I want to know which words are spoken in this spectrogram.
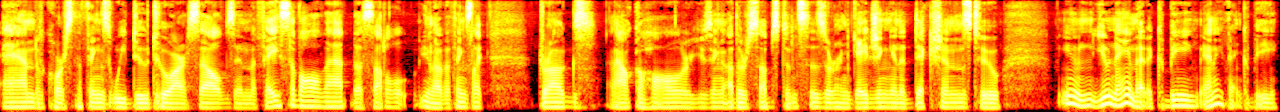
And of course, the things we do to ourselves in the face of all that, the subtle, you know, the things like drugs and alcohol or using other substances or engaging in addictions to, you, you name it. It could be anything. It could be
